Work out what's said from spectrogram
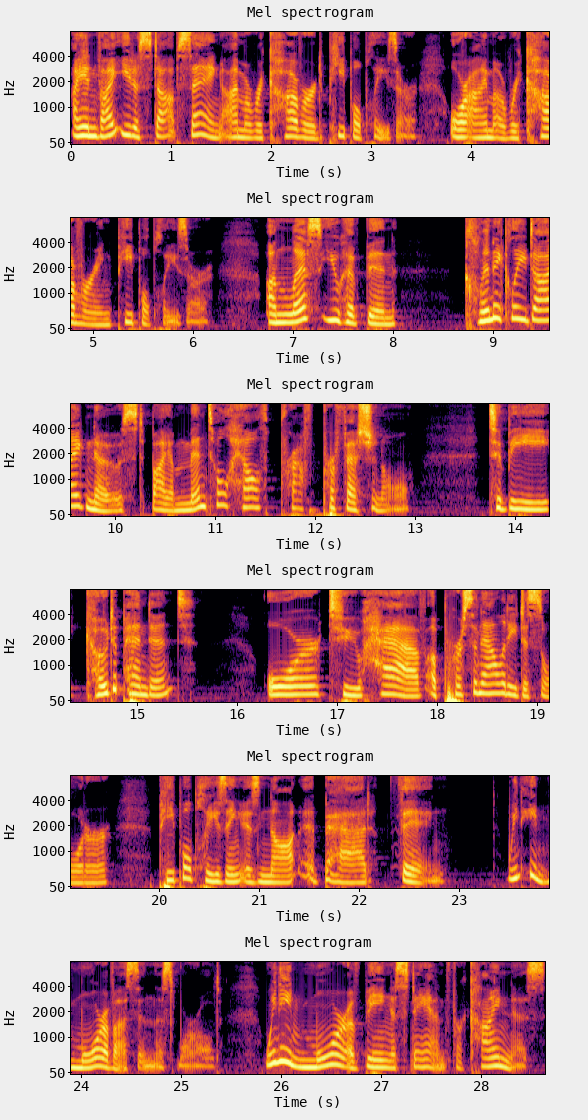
I invite you to stop saying I'm a recovered people pleaser or I'm a recovering people pleaser unless you have been clinically diagnosed by a mental health prof- professional to be codependent or to have a personality disorder people pleasing is not a bad thing. We need more of us in this world. We need more of being a stand for kindness,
